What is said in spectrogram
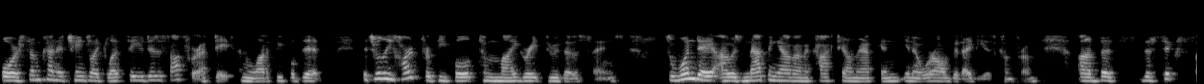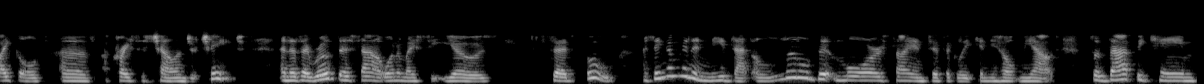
or some kind of change, like let's say you did a software update, and a lot of people did. It's really hard for people to migrate through those things. So one day I was mapping out on a cocktail napkin, you know, where all good ideas come from, uh, the, the six cycles of a crisis, challenge, or change. And as I wrote this out, one of my CEOs said, Oh, I think I'm going to need that a little bit more scientifically. Can you help me out? So that became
